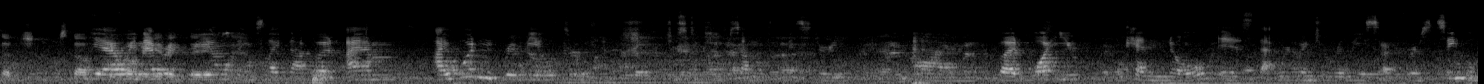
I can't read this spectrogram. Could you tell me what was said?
such stuff. Yeah, we never agree the- on things like that, but I am. I wouldn't reveal too much, just to keep some of the mystery. Um, but what you can know is that we're going to release our first single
